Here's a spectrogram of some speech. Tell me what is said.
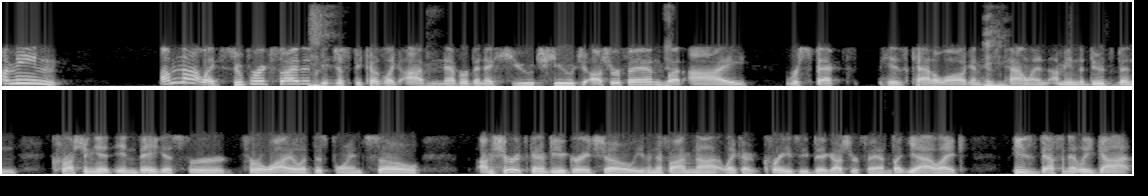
I mean I'm not like super excited just because like I've never been a huge huge Usher fan, Yeah. but I respect his catalog and his Mhm. talent. I mean, the dude's been crushing it in Vegas for for a while at this point. So I'm sure it's going to be a great show, even if I'm not like a crazy big Usher fan. But yeah, like he's definitely got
